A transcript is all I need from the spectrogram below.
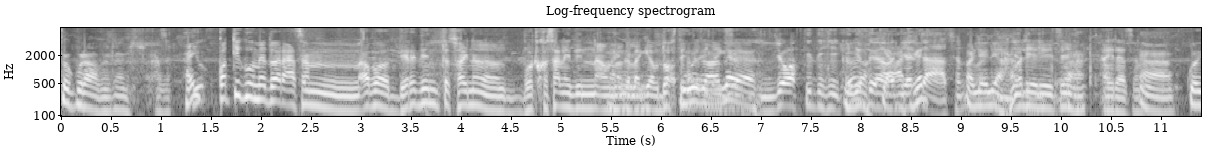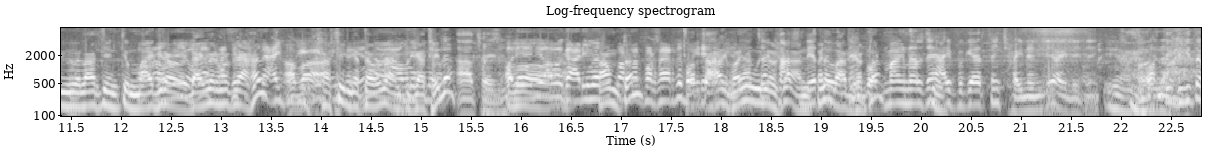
त्यो कुरा हजुर। है? कतिको उम्मेदवार आछन् अब धेरै दिन त छैन भोट खसाल्ने दिन आउनको लागि। अब दस दिन चाहिँ त्यो कोही बेला चाहिँ माइग्र ड्राइभर मात्रै आएछन् खासै नेताहरू आइपुगेका छैनन् आएको छैन। भने उनीहरू आइपुगेका चाहिँ छैनन् कि अहिले चाहिँ। त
